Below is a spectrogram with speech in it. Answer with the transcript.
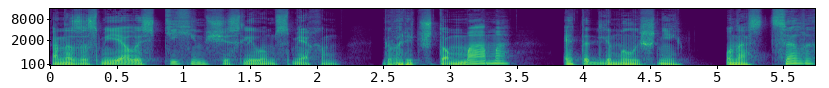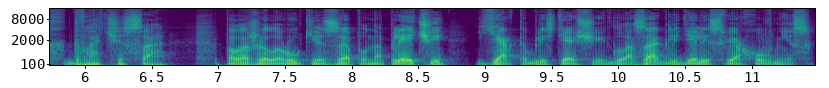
Она засмеялась тихим счастливым смехом. Говорит, что мама — это для малышни. У нас целых два часа. Положила руки Зепу на плечи, ярко блестящие глаза глядели сверху вниз.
